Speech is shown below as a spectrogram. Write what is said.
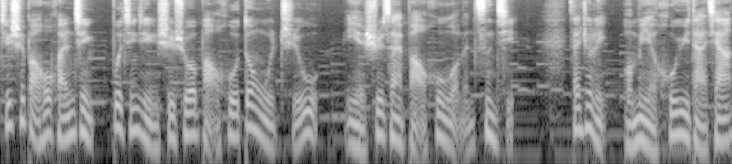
其实保护环境不仅仅是说保护动物、植物，也是在保护我们自己。在这里，我们也呼吁大家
